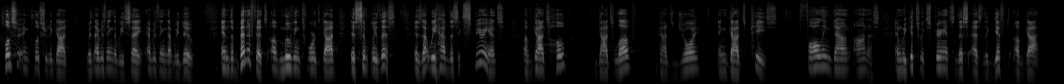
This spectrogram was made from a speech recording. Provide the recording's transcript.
closer and closer to God with everything that we say, everything that we do. And the benefits of moving towards God is simply this is that we have this experience of God's hope, God's love, God's joy, and God's peace falling down on us. And we get to experience this as the gift of God.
